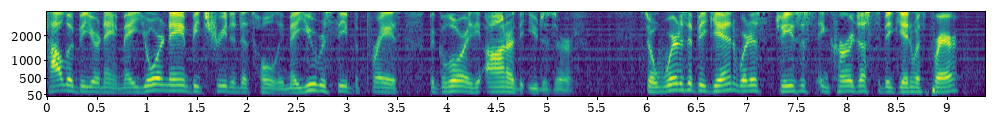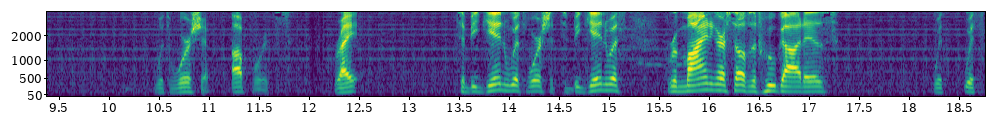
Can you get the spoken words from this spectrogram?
hallowed be your name. May your name be treated as holy. May you receive the praise, the glory, the honor that you deserve. So, where does it begin? Where does Jesus encourage us to begin with prayer? With worship, upwards, right? To begin with worship, to begin with reminding ourselves of who God is, with, with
